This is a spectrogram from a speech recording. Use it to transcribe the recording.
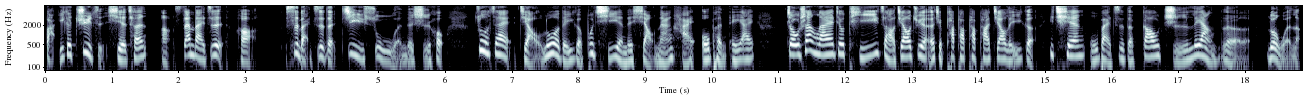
把一个句子写成啊三百字、哈四百字的技术文的时候。坐在角落的一个不起眼的小男孩，OpenAI 走上来就提早交卷，而且啪啪啪啪交了一个一千五百字的高质量的论文了。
